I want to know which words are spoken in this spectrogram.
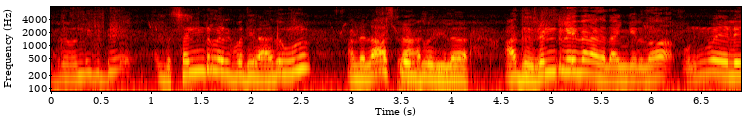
இதில் வந்துக்கிட்டு அந்த சென்டரில் இருக்கு பார்த்தீங்களா அதுவும் அந்த லாஸ்ட்டில் இருக்கு பார்த்தீங்களா அது ரெண்டுலேயும் தான் நாங்கள் தங்கியிருந்தோம். உண்மையிலேயே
